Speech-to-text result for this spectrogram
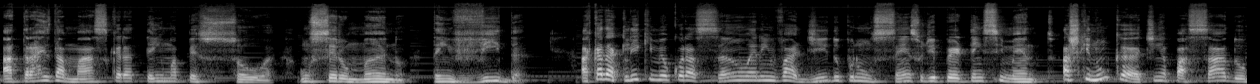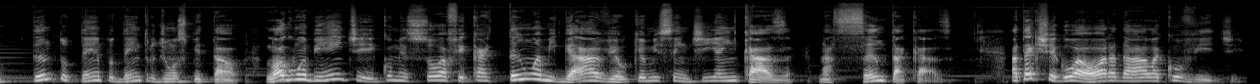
atrás da máscara tem uma pessoa, um ser humano, tem vida. A cada clique, meu coração era invadido por um senso de pertencimento. Acho que nunca tinha passado tanto tempo dentro de um hospital. Logo, o ambiente começou a ficar tão amigável que eu me sentia em casa, na Santa Casa. Até que chegou a hora da ala Covid.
